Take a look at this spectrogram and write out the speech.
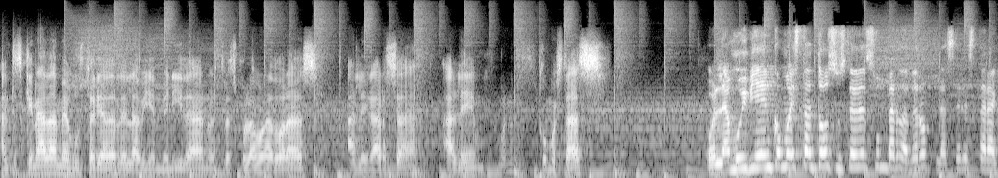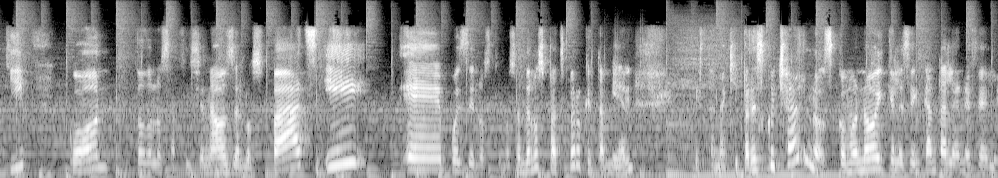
Antes que nada, me gustaría darle la bienvenida a nuestras colaboradoras, Ale Garza. Ale, bueno, ¿cómo estás? Hola, muy bien, ¿cómo están todos ustedes? Un verdadero placer estar aquí con todos los aficionados de los Pats y eh, pues de los que no son de los Pats, pero que también están aquí para escucharnos, como no, y que les encanta la NFL.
